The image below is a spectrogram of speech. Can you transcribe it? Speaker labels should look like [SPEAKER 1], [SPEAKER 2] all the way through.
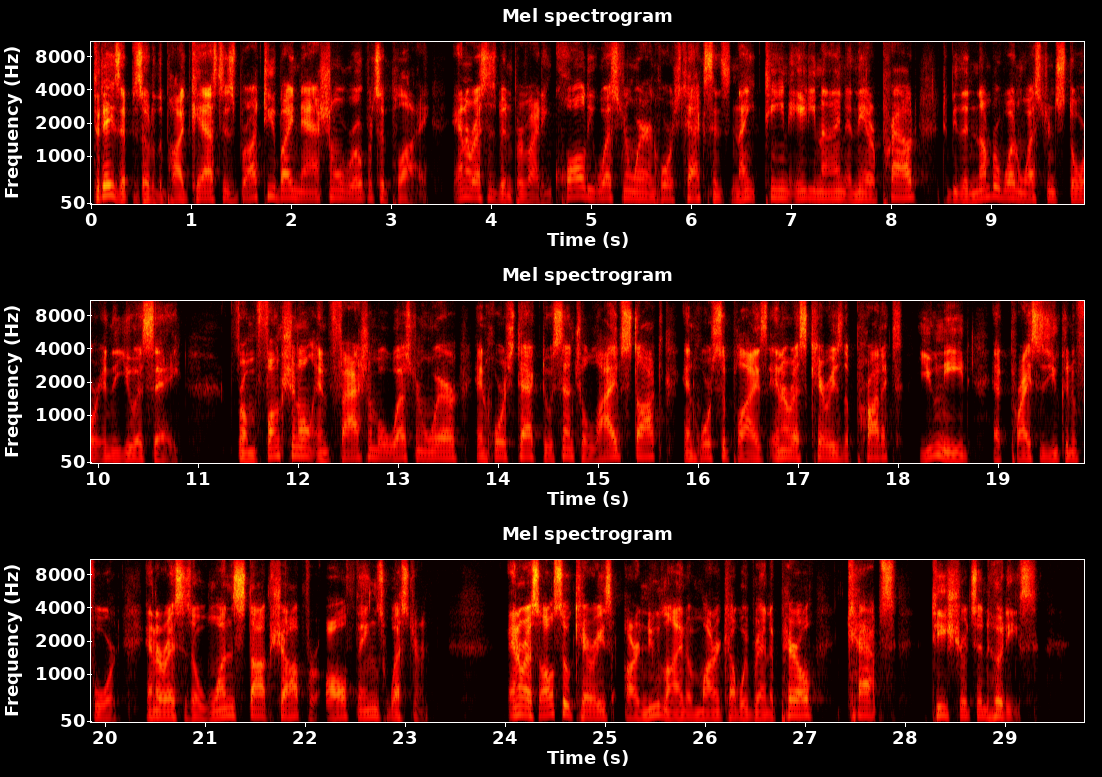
[SPEAKER 1] Today's episode of the podcast is brought to you by National Roper Supply. NRS has been providing quality Western wear and horse tack since 1989, and they are proud to be the number one Western store in the USA. From functional and fashionable Western wear and horse tack to essential livestock and horse supplies, NRS carries the products you need at prices you can afford. NRS is a one stop shop for all things Western. NRS also carries our new line of modern cowboy brand apparel, caps, t shirts, and hoodies.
